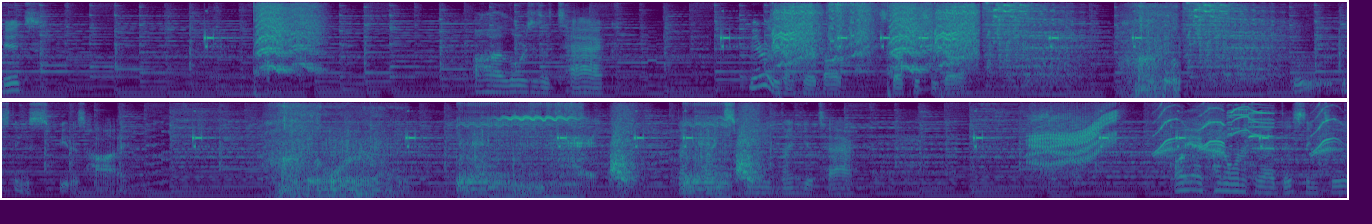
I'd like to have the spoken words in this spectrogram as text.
make it lowers his attack. I mean, I really don't care about stuff. This is uh Ooh, this thing's speed is high. 99 speed, 90 attack. Oh yeah, I kinda wanted to add this thing too.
